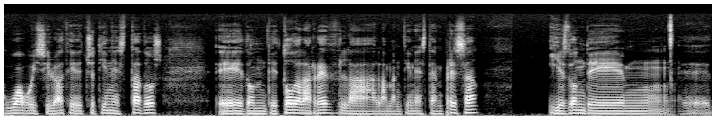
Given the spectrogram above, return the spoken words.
Huawei sí lo hace, de hecho tiene estados eh, donde toda la red la, mantiene esta empresa y es donde mm, eh,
